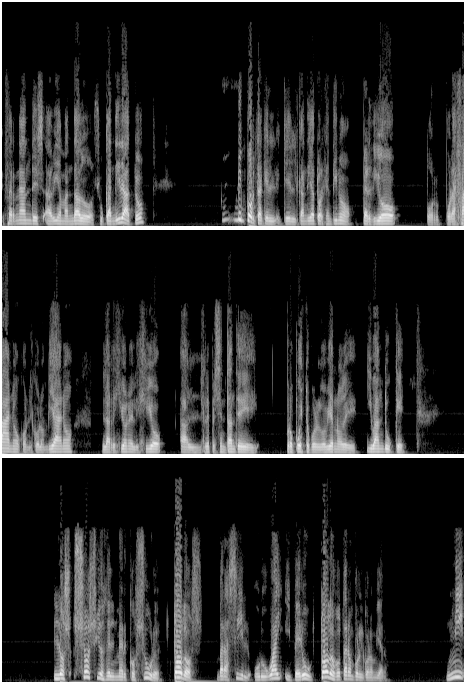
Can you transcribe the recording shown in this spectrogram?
Fernández había mandado su candidato. No importa que el candidato argentino perdió por, afano con el colombiano, la región eligió al representante propuesto por el gobierno de Iván Duque. Los socios del Mercosur, todos, Brasil, Uruguay y Perú, todos votaron por el colombiano. Ni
